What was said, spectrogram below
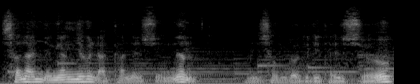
선한 영향력을 나타낼 수 있는 우리 성도들이 될 수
